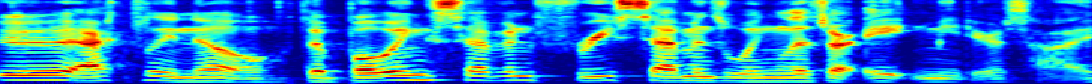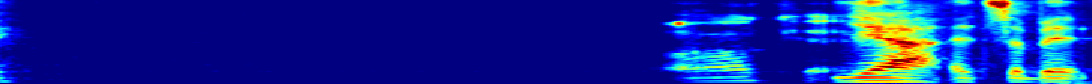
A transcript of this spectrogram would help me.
Uh, actually, no. The Boeing 737's winglets are eight meters high. Okay. Yeah, it's a bit.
